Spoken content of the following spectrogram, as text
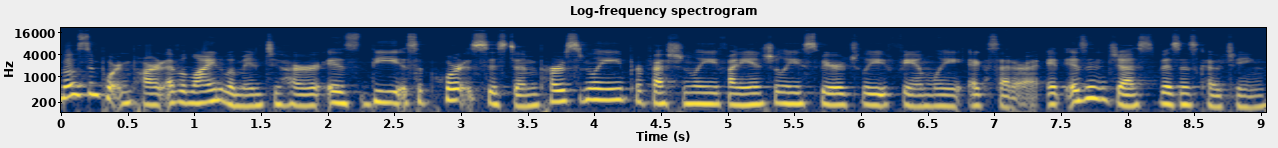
most important part of aligned women to her is the support system personally, professionally, financially, spiritually, family, etc. It isn't just business coaching.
